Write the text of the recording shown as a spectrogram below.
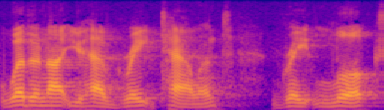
whether or not you have great talent, great looks,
